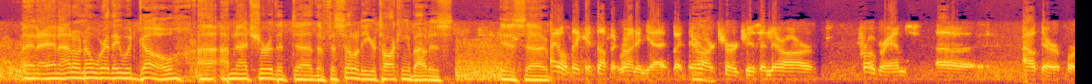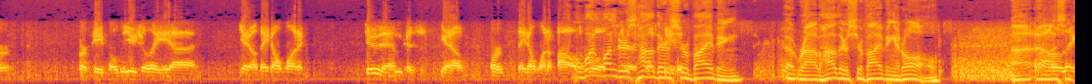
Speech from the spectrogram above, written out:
and and I don't know where they would go. Uh, I'm not sure that uh, the facility you're talking about is is. Uh, I don't think it's up and running yet, but there are churches and there are programs uh, out there for for people. Usually, uh, you know, they don't want to do them because you know, or they don't want to follow. well, one wonders how they're surviving, uh, Rob. How they're surviving at all. Uh, Well, they,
